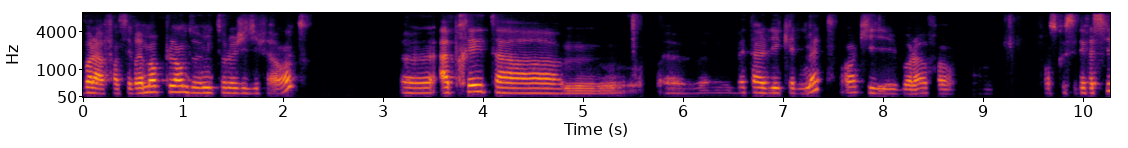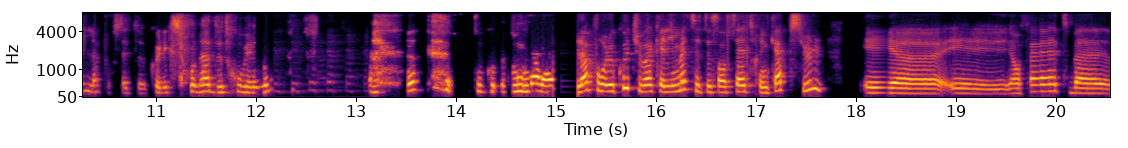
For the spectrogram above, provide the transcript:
voilà, enfin c'est vraiment plein de mythologies différentes. Euh, après, tu as, euh, bah, les calimettes, hein, qui, voilà, enfin, je pense que c'était facile là pour cette collection-là de trouver le donc, voilà. Là, pour le coup, tu vois, Calimette, c'était censé être une capsule euh, et, en fait, bah,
